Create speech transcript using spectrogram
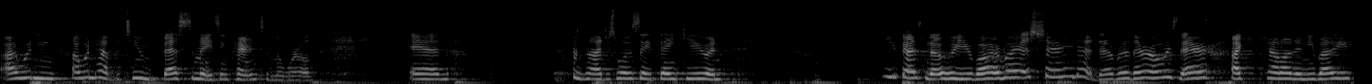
I wouldn't I wouldn't have the two best amazing parents in the world. And I just want to say thank you and you guys know who you are. My and Aunt Deborah, they're always there. I can count on anybody.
